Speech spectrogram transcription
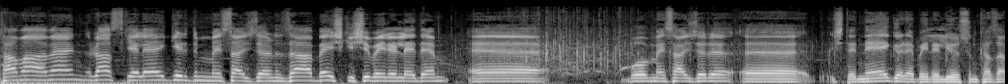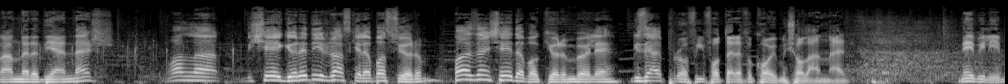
Tamamen rastgele girdim mesajlarınıza 5 kişi belirledim. Ee, bu mesajları e, işte neye göre belirliyorsun kazananları diyenler Valla bir şeye göre değil rastgele basıyorum. Bazen şeye de bakıyorum böyle güzel profil fotoğrafı koymuş olanlar. ne bileyim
